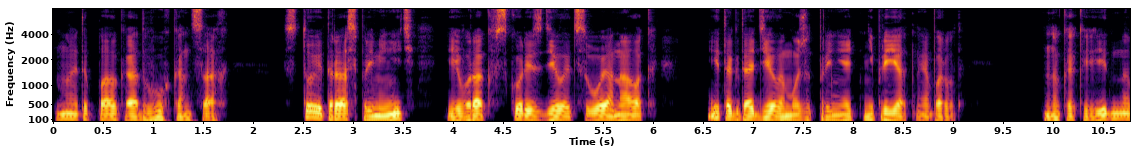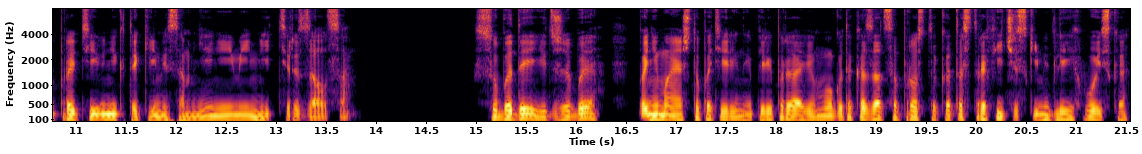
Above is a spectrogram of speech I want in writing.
Но это палка о двух концах. Стоит раз применить, и враг вскоре сделает свой аналог, и тогда дело может принять неприятный оборот. Но, как видно, противник такими сомнениями не терзался. СУБД и ДЖБ понимая, что потери на переправе могут оказаться просто катастрофическими для их войска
